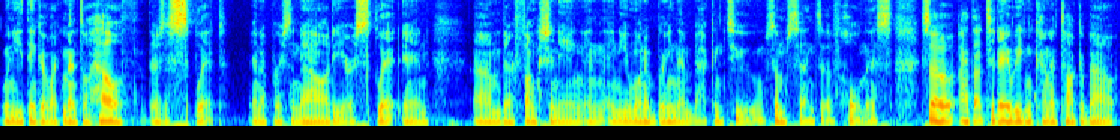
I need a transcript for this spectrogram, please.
when you think of like mental health, there's a split in a personality or a split in um, their functioning, and, and you want to bring them back into some sense of wholeness. So I thought today we can kind of talk about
